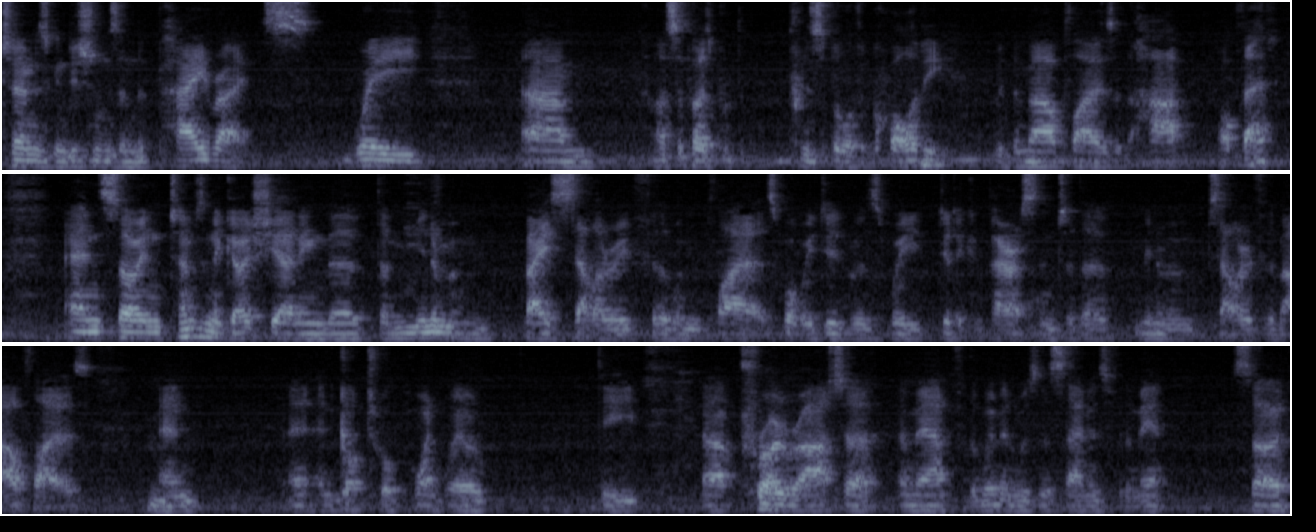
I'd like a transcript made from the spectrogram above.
terms and conditions and the pay rates, we, um, I suppose, put the principle of equality with the male players at the heart of that. And so, in terms of negotiating the, the minimum base salary for the women players, what we did was we did a comparison to the minimum salary for the male players Mm. and, and got to a point where the uh, pro rata amount for the women was the same as for the men. So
